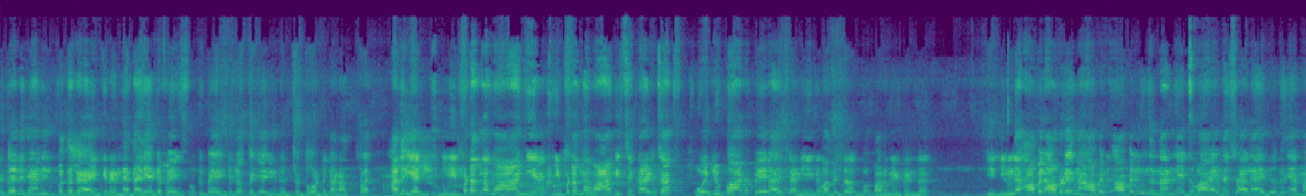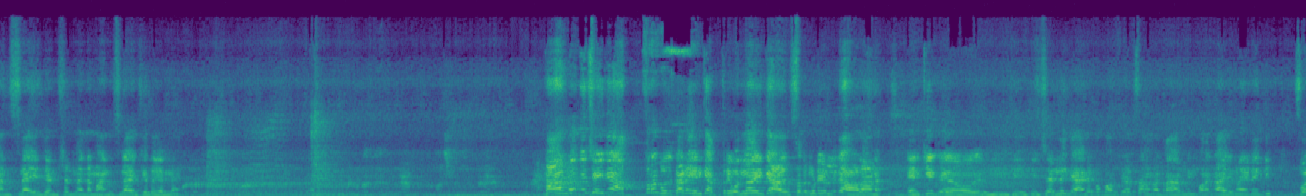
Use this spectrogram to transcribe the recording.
എന്തായാലും ഞാൻ ഇപ്പൊ തന്നെ അയക്കുന്നുണ്ട് എന്തായാലും എന്റെ ഫേസ്ബുക്ക് പേജിലൊക്കെ ഞാൻ ഇത് ഇട്ടിട്ടുണ്ട് കാരണം അത്ര അത് ഇവിടെ നിന്ന് വാങ്ങിയ ഇവിടെ നിന്ന് വാങ്ങിച്ച് കഴിച്ച ഒരുപാട് പേര് അതിന്റെ അടിയിൽ വന്നിട്ട് പറഞ്ഞിട്ടുണ്ട്. ഇല്ല അവർ അവിടെ നിന്ന് അവർ അവരിൽ നിന്നാണ് ഞാൻ ഇത് വായനശാല ഇതെന്ന് ഞാൻ മനസ്സിലായി. ജംഗ്ഷൻ തന്നെ മനസ്സിലാക്കിയത് തന്നെ. കാരണം എന്ന് വെച്ച് കഴിഞ്ഞാൽ അത്ര കാരണം എനിക്ക് അത്ര ഒന്നും എനിക്ക് അൾസർ കൂടി ഉള്ള ഒരാളാണ്. എനിക്ക് കിച്ചണിൽ ഞാനിപ്പോ കുറച്ച് ദിവസം ട്രാവലിംഗ് കുറെ കാര്യങ്ങളായിട്ട് എനിക്ക് ഇപ്പൊ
